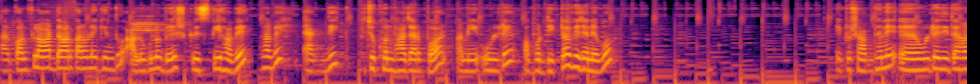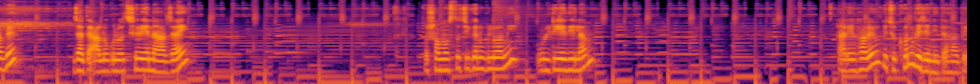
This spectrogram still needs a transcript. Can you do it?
আর কর্নফ্লাওয়ার দেওয়ার কারণে কিন্তু আলুগুলো বেশ ক্রিস্পি হবে। এভাবে একদিক কিছুক্ষণ ভাজার পর আমি উল্টে অপর দিকটাও ভেজে নেব। একটু সাবধানে উল্টে দিতে হবে যাতে আলুগুলো ছিঁড়ে না যায়। তো সমস্ত চিকেনগুলো আমি উল্টিয়ে দিলাম। আর এভাবেও কিছুক্ষণ ভেজে নিতে হবে।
